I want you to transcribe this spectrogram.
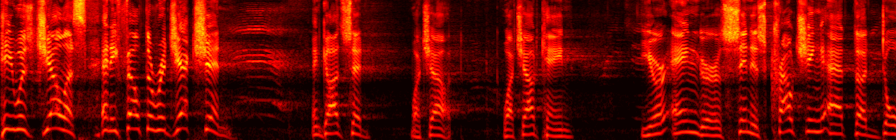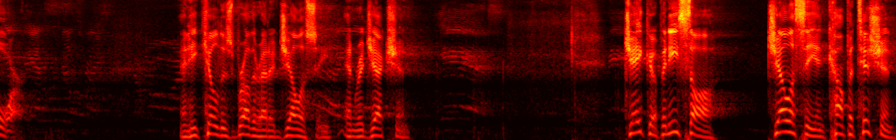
He was jealous and he felt the rejection. And God said, Watch out. Watch out, Cain. Your anger, sin is crouching at the door. And he killed his brother out of jealousy and rejection. Jacob and Esau, jealousy and competition.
